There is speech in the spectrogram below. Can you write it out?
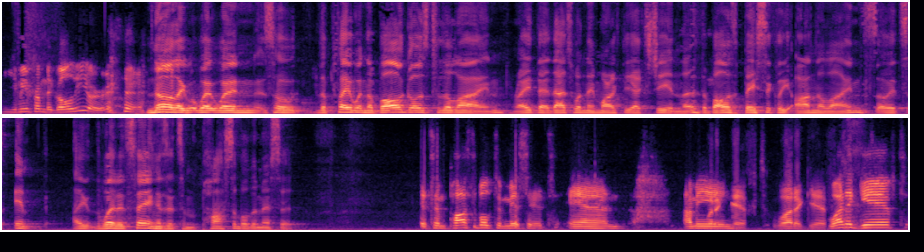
You mean from the goalie or? no, like when, when, so the play when the ball goes to the line, right? That that's when they mark the xG, and the, the ball is basically on the line. So it's like, what it's saying is it's impossible to miss it. It's impossible to miss it, and I mean, what a gift! What a gift! What a gift!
